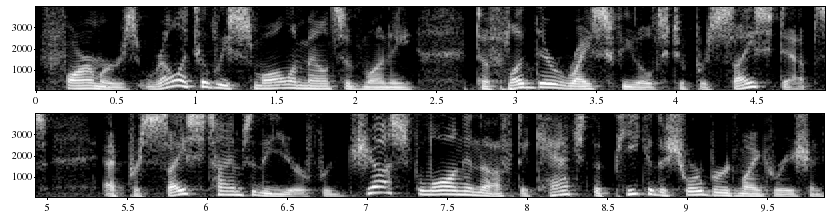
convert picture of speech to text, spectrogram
farmers relatively small amounts of money to flood their rice fields to precise depths at precise times of the year for just long enough to catch the peak of the shorebird migration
